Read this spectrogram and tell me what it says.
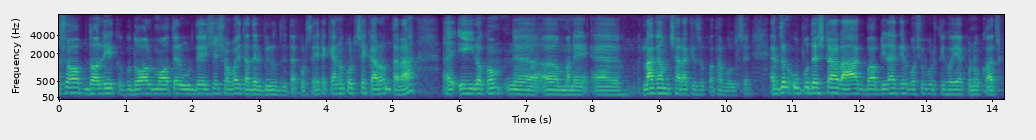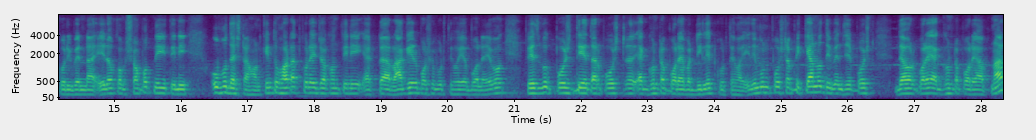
সব দলিক দল, মতের ঊর্ধ্বে এসে সবাই তাদের বিরোধিতা করছে। এটা কেন করছে? কারণ তারা এই রকম মানে লাগাম ছাড়া কিছু কথা বলছে। একজন উপদেষ্টা রাগ বা বিরাগের বশবর্তী হইয়া কোনো কাজ করিবেন না। এরকম শপথ নিয়েই তিনি উপদেষ্টা হন। কিন্তু হঠাৎ করে যখন তিনি একটা রাগের বশবর্তী হয়ে বলে এবং ফেসবুক পোস্ট দিয়ে তার পোস্ট এক ঘণ্টা পরে আবার ডিলিট করতে হয় যেমন পোস্ট আপনি কেন দিবেন যে পোস্ট দেওয়ার পরে এক ঘণ্টা পরে আপনার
